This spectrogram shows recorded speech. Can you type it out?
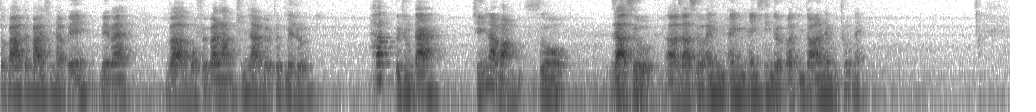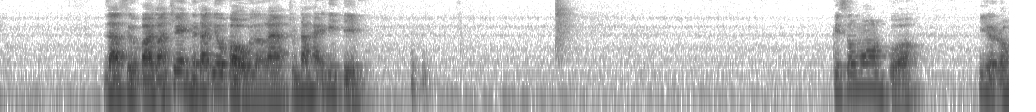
số 3 thứ ba chính là B B3 và 1,35 chính là biểu thức B lớn. H của chúng ta chính là bằng số giả sử à, giả sử anh anh anh xin được ở tính toán lên một chút này. Giả sử bài toán trên người ta yêu cầu rằng là chúng ta hãy đi tìm cái số mol của hydro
